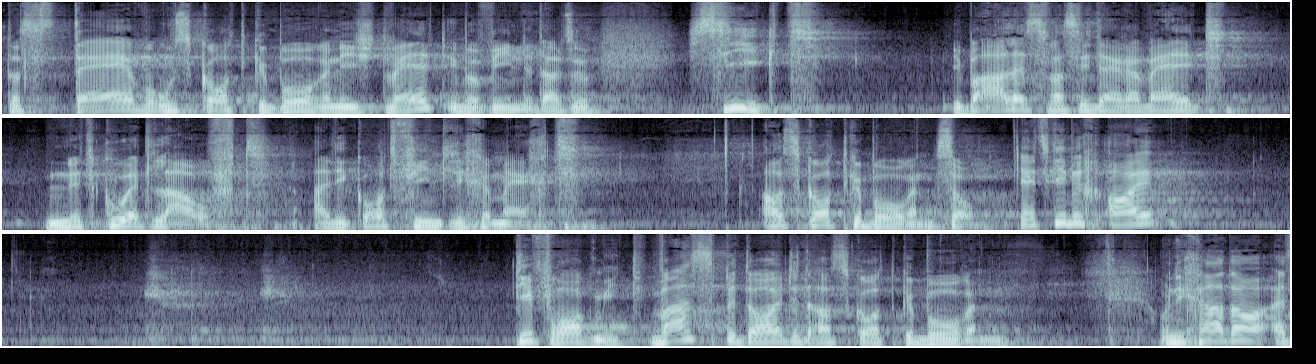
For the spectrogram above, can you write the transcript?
dass der, der aus Gott geboren ist, die Welt überwindet. Also siegt über alles, was in dieser Welt nicht gut läuft. All die gottfindlichen Mächte. Aus Gott geboren. So, jetzt gebe ich euch die Frage mit. Was bedeutet aus Gott geboren? Und ich habe da ein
